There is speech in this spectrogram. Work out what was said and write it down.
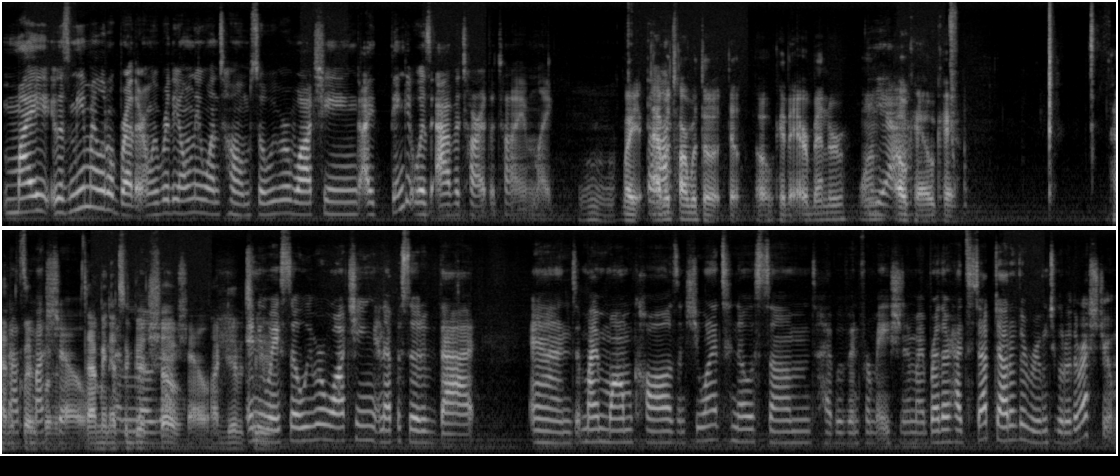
my it was me and my little brother, and we were the only ones home. So we were watching, I think it was Avatar at the time, like Ooh. Wait, The last- Avatar with the, the okay, the Airbender one. Yeah. Okay, okay. Had to That's my show. I mean, that's I a good show. show. I give it to anyway, so we were watching an episode of that, and my mom calls and she wanted to know some type of information, and my brother had stepped out of the room to go to the restroom.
